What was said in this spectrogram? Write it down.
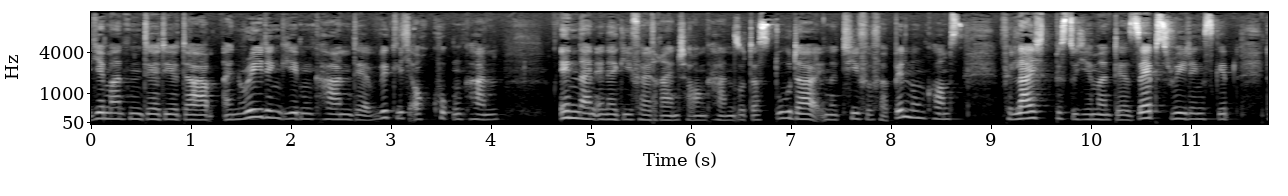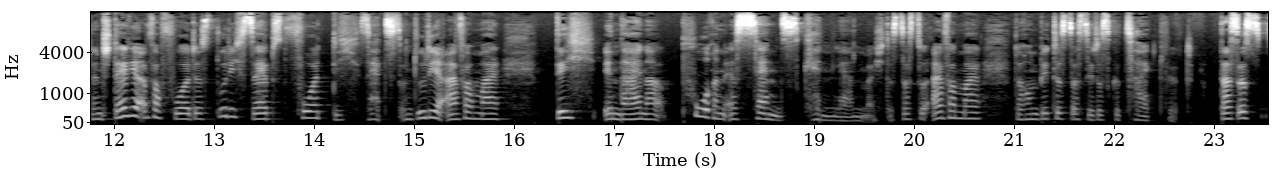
jemanden, der dir da ein Reading geben kann, der wirklich auch gucken kann, in dein Energiefeld reinschauen kann, sodass du da in eine tiefe Verbindung kommst. Vielleicht bist du jemand, der selbst Readings gibt. Dann stell dir einfach vor, dass du dich selbst vor dich setzt und du dir einfach mal dich in deiner puren Essenz kennenlernen möchtest, dass du einfach mal darum bittest, dass dir das gezeigt wird. Das ist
